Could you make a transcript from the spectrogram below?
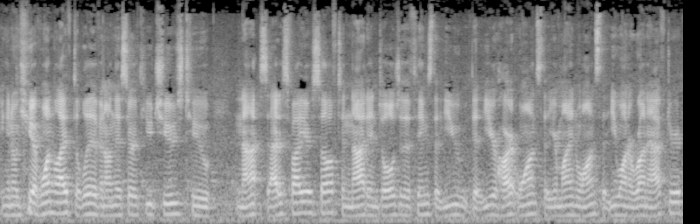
You know, you have one life to live, and on this earth, you choose to not satisfy yourself, to not indulge in the things that you that your heart wants, that your mind wants, that you want to run after,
